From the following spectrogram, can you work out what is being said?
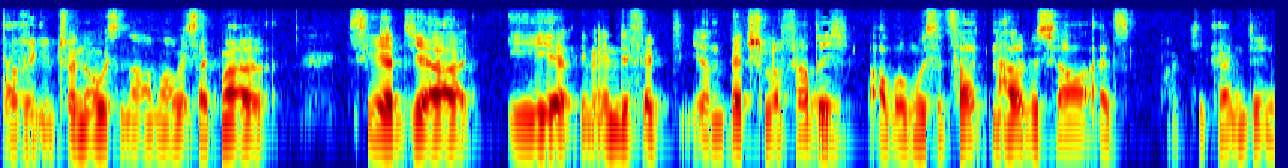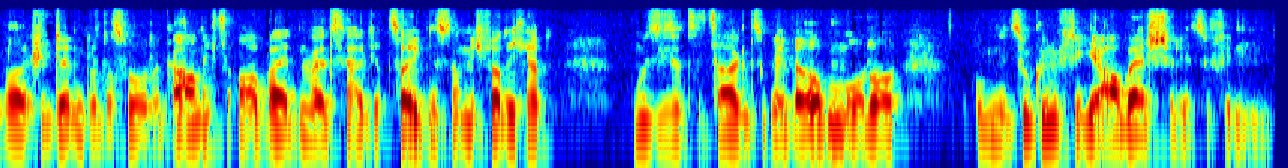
Dafür gibt es schon Ausnahmen, aber ich sag mal, sie hat ja eh im Endeffekt ihren Bachelor fertig, aber muss jetzt halt ein halbes Jahr als Praktikantin, Werkstudent oder so oder gar nichts arbeiten, weil sie halt ihr Zeugnis noch nicht fertig hat, muss sie sozusagen zu bewerben oder um eine zukünftige Arbeitsstelle zu finden.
